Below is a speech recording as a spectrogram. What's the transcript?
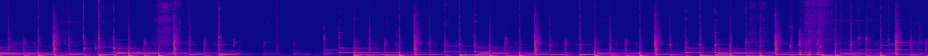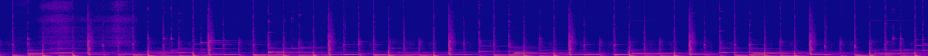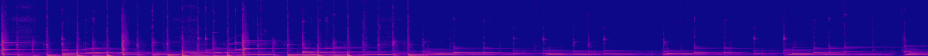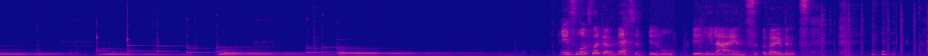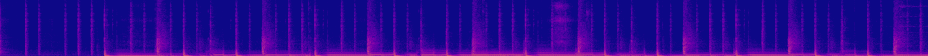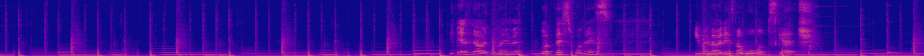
Looks like a mess of doodle doodly lines at the moment. you didn't know at the moment what this one is, it is my warm up sketch,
